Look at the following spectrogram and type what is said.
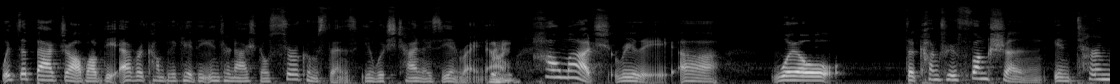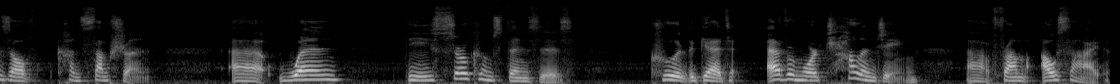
with the backdrop of the ever complicated international circumstance in which China is in right now. Right. How much really uh, will the country function in terms of consumption uh, when the circumstances could get ever more challenging uh, from outside?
